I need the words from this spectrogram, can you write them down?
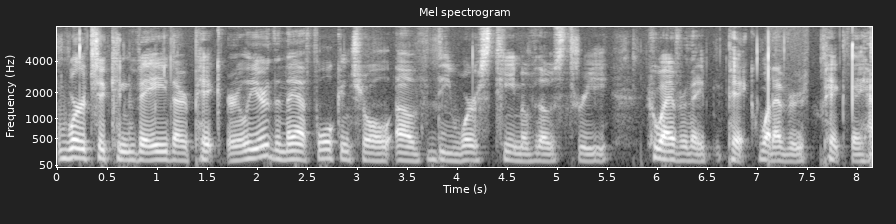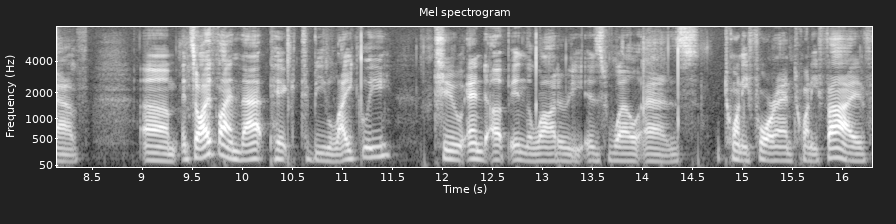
were to convey their pick earlier, then they have full control of the worst team of those three, whoever they pick, whatever pick they have. Um, and so I find that pick to be likely to end up in the lottery as well as 24 and 25.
